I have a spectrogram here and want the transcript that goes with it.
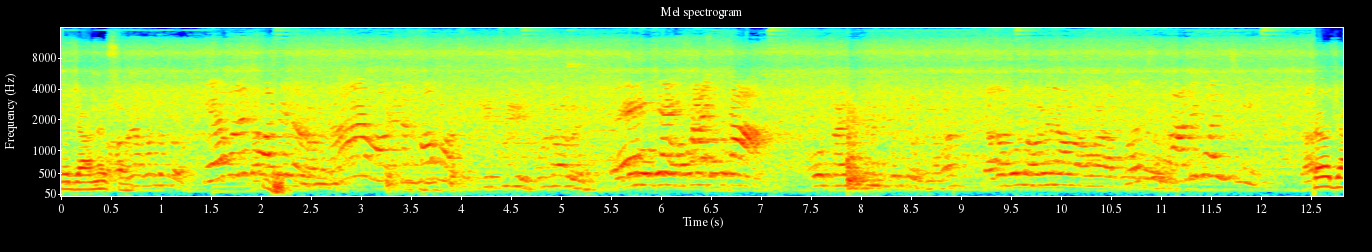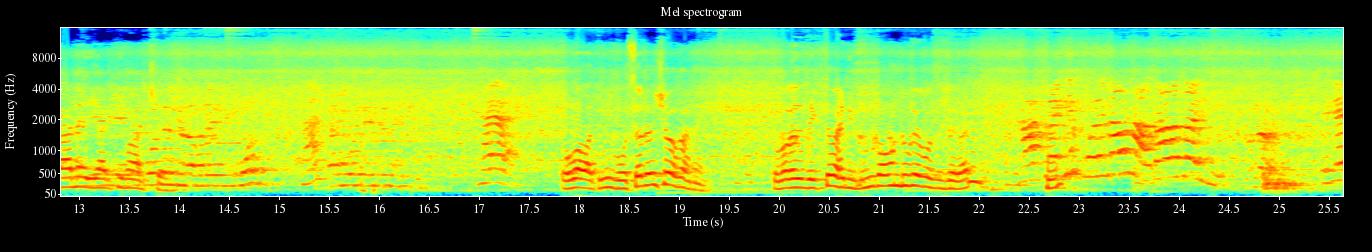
ও জানে সব। কে বলেছে হবে না? হ্যাঁ হবে না সব হবে। এই যে সাইজটা দাদা বলল হবে না আমার বলছি ওটাও জানে ইয়ার কি মারছে। হ্যাঁ। ও বাবা তুমি বসে রয়েছো ওখানে? তোমাকে তো দেখতে পাইনি তুমি কখন ঢুকে বসেছো ভাই পরে যে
